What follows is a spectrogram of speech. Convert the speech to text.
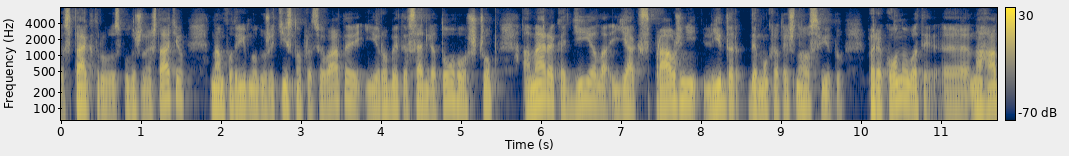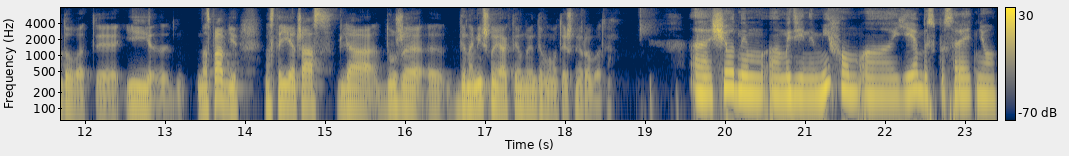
е, спектру Сполучених Штатів нам потрібно дуже тісно працювати і робити все для того, щоб Америка діяла як справжній лідер демократичного світу, переконувати, е, нагадувати, і е, насправді настає час для дуже е, динамічної активної дипломатичної роботи. Е, Ще одним е, медійним міфом е, є безпосередньо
